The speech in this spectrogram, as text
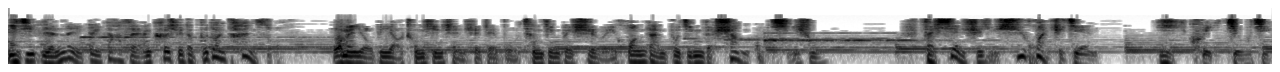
以及人类对大自然科学的不断探索。我们有必要重新审视这部曾经被视为荒诞不经的上古奇书，在现实与虚幻之间一窥究竟。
